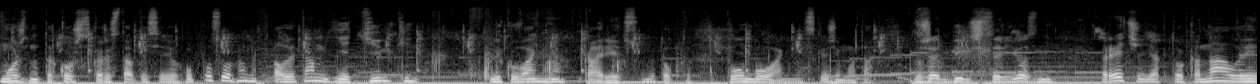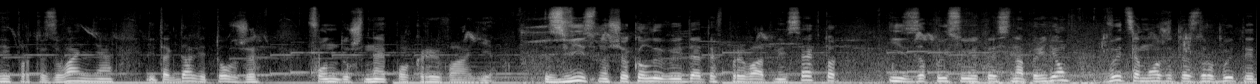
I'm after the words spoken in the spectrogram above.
Можна також скористатися його послугами, але там є тільки лікування карієсу, ну тобто пломбування, скажімо так. Вже більш серйозні речі, як то канали, протезування і так далі, то вже фондуш не покриває. Звісно, що коли ви йдете в приватний сектор і записуєтесь на прийом, ви це можете зробити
